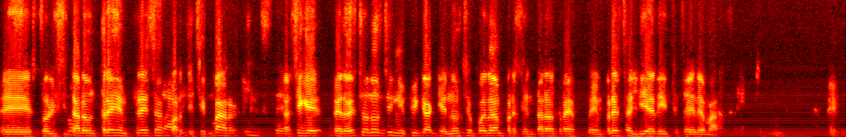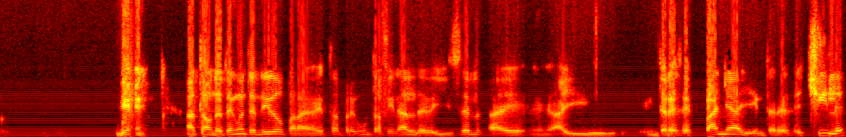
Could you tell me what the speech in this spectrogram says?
eh, solicitaron tres empresas participar, así que, pero eso no significa que no se puedan presentar otras empresas el día 16 de marzo. Bien, hasta donde tengo entendido, para esta pregunta final de Digicel hay, hay interés de España, hay interés de Chile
